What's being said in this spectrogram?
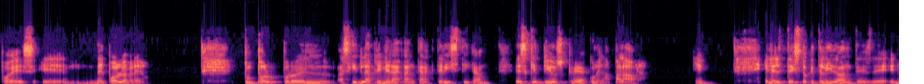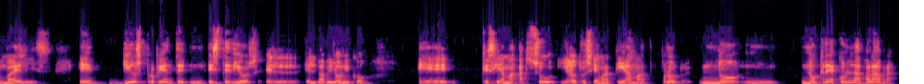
pues, eh, del pueblo hebreo. Así, la primera gran característica es que Dios crea con la palabra. ¿eh? En el texto que te he leído antes de Enuma Elis, Dios propiamente, este Dios, el babilónico, que se llama Atsu y el otro se llama Tiamat, no, no crea con la palabra,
